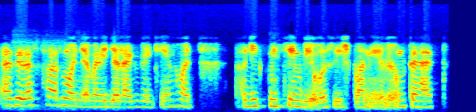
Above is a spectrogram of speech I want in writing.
Ezért ezt hadd mondjam el így a legvégén, hogy, hogy itt mi szimbiózisban élünk, tehát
